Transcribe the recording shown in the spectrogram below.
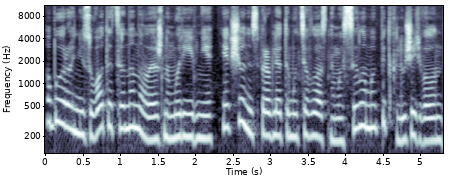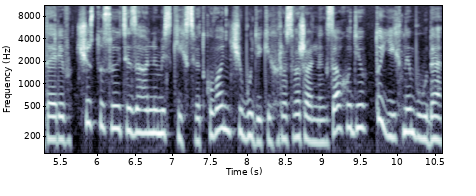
аби організувати це на належному рівні. Якщо не справлятимуться власними силами, підключать волонтерів. Що стосується загальноміських святкувань чи будь-яких розважальних заходів, то їх не буде.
